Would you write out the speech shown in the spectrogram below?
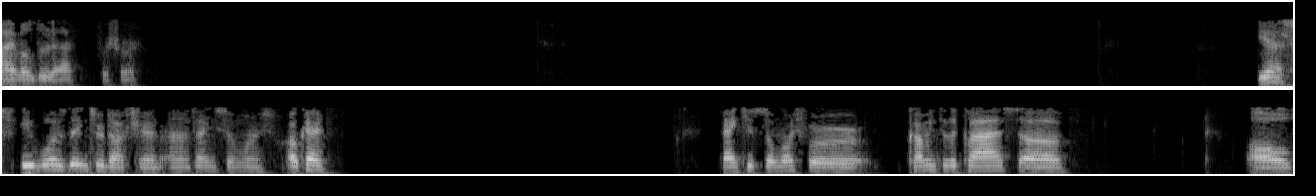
I will do that for sure. Yes, it was the introduction. Uh, thanks so much. Okay. Thank you so much for coming to the class. Uh, I'll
